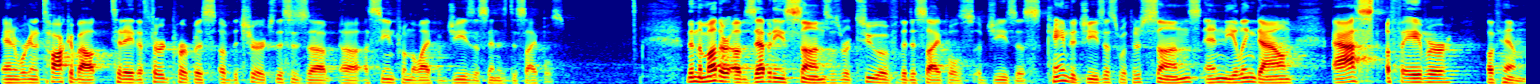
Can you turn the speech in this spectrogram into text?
and we're going to talk about today the third purpose of the church. This is a, a scene from the life of Jesus and his disciples. Then the mother of Zebedee's sons, those were two of the disciples of Jesus, came to Jesus with her sons and kneeling down, asked a favor of him.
